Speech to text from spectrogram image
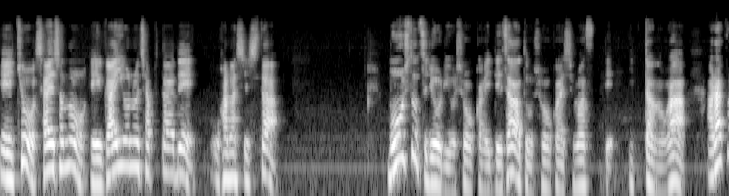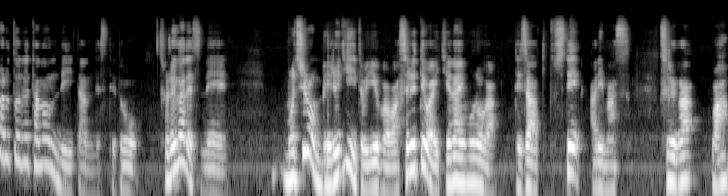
えー、今日最初の、え概要のチャプターでお話しした、もう一つ料理を紹介、デザートを紹介しますって言ったのが、アラカルトで頼んでいたんですけど、それがですね、もちろんベルギーといえば忘れてはいけないものがデザートとしてあります。それがワッ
